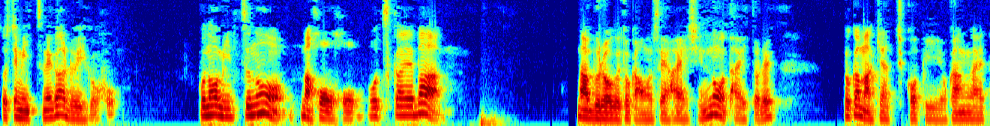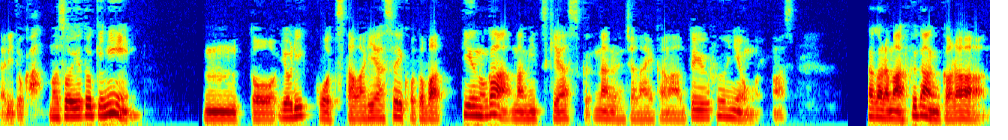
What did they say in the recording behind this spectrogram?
そして三つ目が類語法。この三つの、まあ、方法を使えば、まあ、ブログとか音声配信のタイトル、とか、まあ、キャッチコピーを考えたりとか、まあ、そういう時に、うんと、よりこう伝わりやすい言葉っていうのが、まあ、見つけやすくなるんじゃないかなというふうに思います。だからまあ、普段から、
